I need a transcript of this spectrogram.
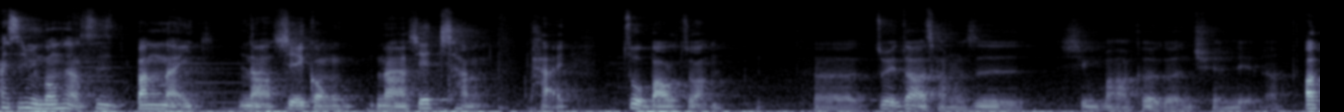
那、食品工厂是帮哪一哪些工哪些厂牌做包装？呃，最大厂的是星巴克跟全联啊，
